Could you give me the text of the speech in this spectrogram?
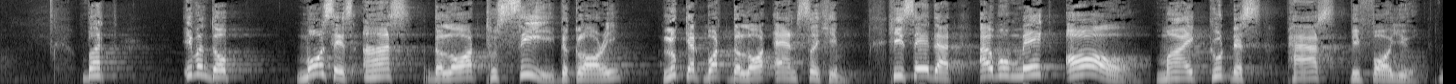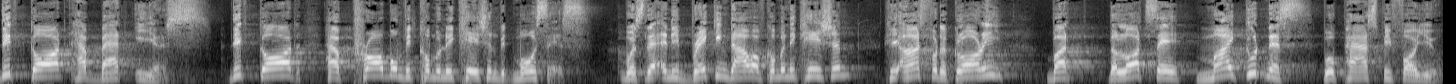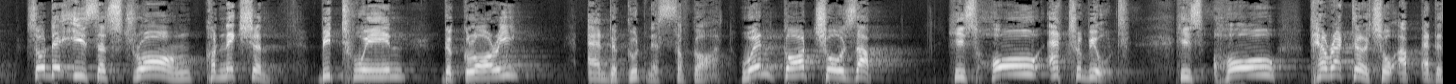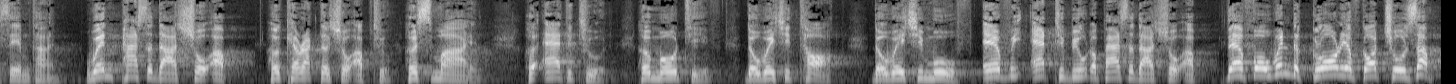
But even though Moses asked the Lord to see the glory, look at what the Lord answered him. He said that I will make all my goodness pass before you. Did God have bad ears? Did God have problem with communication with Moses? Was there any breaking down of communication? He asked for the glory, but the Lord said, my goodness will pass before you. So there is a strong connection between the glory and the goodness of God. When God shows up, his whole attribute, his whole character show up at the same time. When Pastor Da show up, her character show up too. Her smile, her attitude, her motive, the way she talk, the way she move. Every attribute of Pastor Da show up. Therefore, when the glory of God shows up,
